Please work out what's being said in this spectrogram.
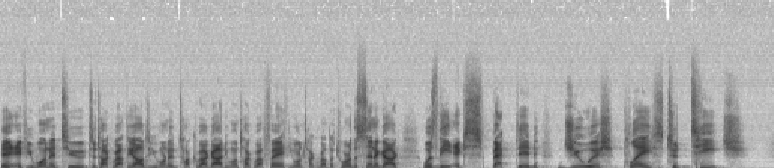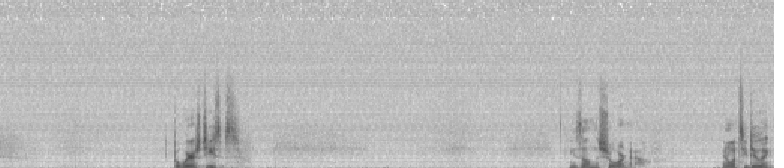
if you wanted to, to talk about theology, you wanted to talk about God, you want to talk about faith, you want to talk about the Torah, the synagogue was the expected Jewish place to teach. But where's Jesus? He's on the shore now. And what's he doing?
